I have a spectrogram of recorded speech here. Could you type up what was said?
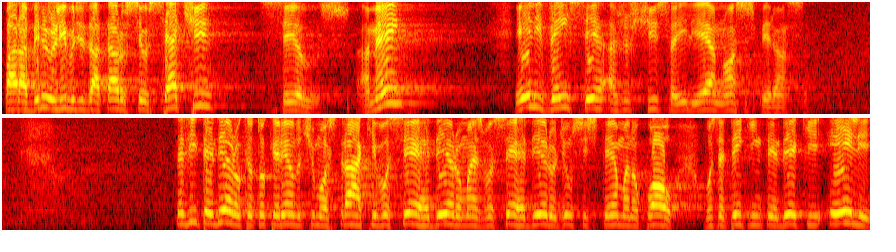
Para abrir o livro e desatar os seus sete selos. Amém? Ele vem ser a justiça, ele é a nossa esperança. Vocês entenderam o que eu estou querendo te mostrar? Que você é herdeiro, mas você é herdeiro de um sistema no qual você tem que entender que ele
